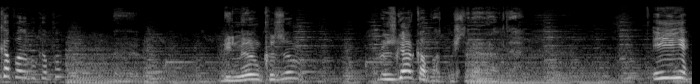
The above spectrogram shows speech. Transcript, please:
kapalı bu kapı? Bilmiyorum kızım. Rüzgar kapatmıştır herhalde. İyi iyi.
